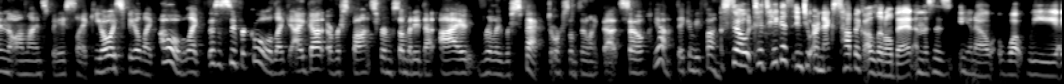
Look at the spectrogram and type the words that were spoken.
in the online space, like, you always feel like, oh, like this is super cool. Like, I got a response from somebody that I really respect or something like that. So, yeah, they can be fun. So, to take us into our next topic a little bit, and this is, you know, what we,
